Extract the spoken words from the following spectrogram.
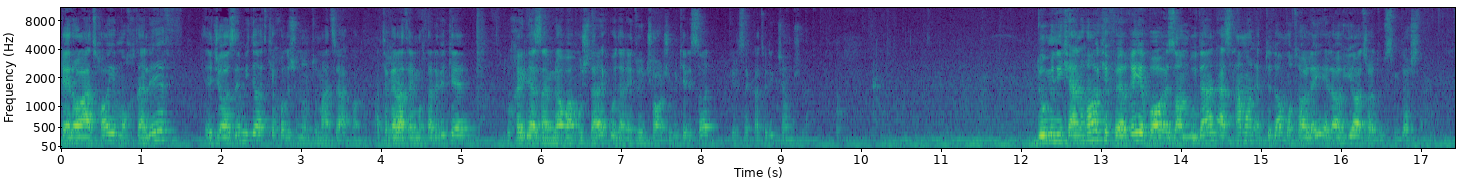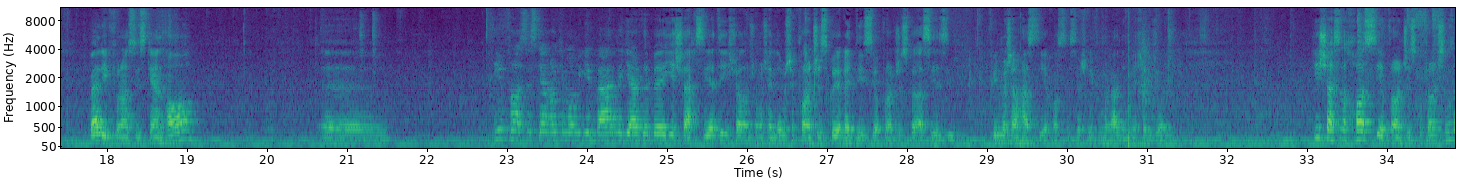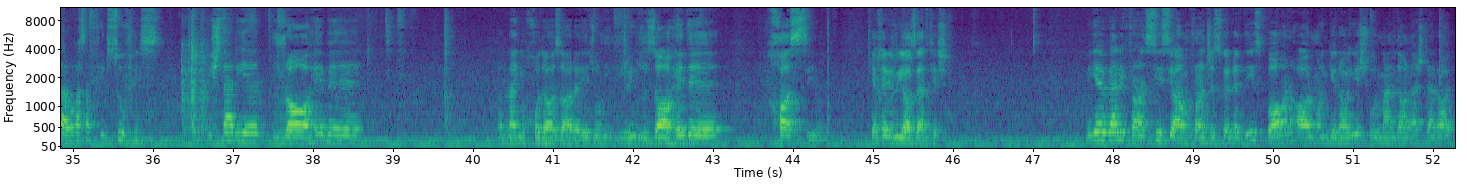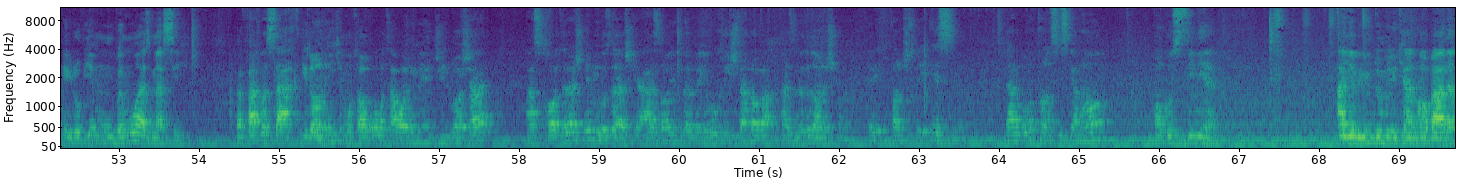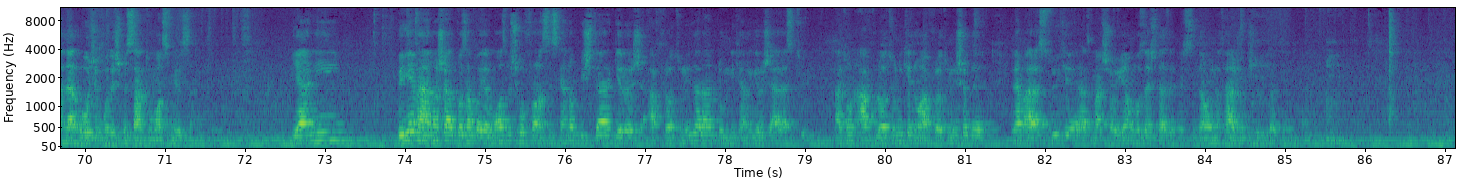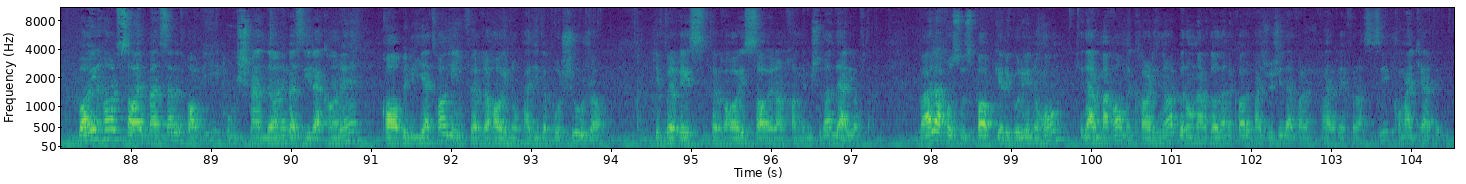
قرائت های مختلف اجازه می‌داد که خودشون اون تو مطرح کنن. حتی قرائت های مختلفی که تو خیلی از زمینه‌ها با هم مشترک بودن. یعنی تو این چارچوب کلیسا کلیسا کاتولیک جمع شدن. دومینیکن ها که فرقه واعظان بودند از همان ابتدا مطالعه الهیات را دوست می داشتن. ولی فرانسیسکن ها این فرانسیسکن ها که ما میگیم برمیگرده به یه شخصیتی شاید شما شنیده باشه فرانچسکوی قدیس یا فرانچسکو آسیزی. فیلمش هم هست ی خاص نیستش فیلم قدیمی خیلی جالب. یه شخصیت خاصیه فرانچسکو. فرانچسکو در واقع اصلا فیلسوف نیست. بیشتر یه راهب نگیم خدازاره یه جور زاهد خاصیه که خیلی ریاضت کشه. میگه ولی فرانسیس یا هم فرانچسکو قدیس با آن آرمانگرایی شورمندانش در راه پیروی مو به مو از مسیح. و فقر سختگیرانه ای که مطابق با تعالیم انجیل باشد از خاطرش نمیگذشت که اعضای فرقه او خیشتن را وقت فضیلت دانش کنند فرانچسکو اسمه. در واقع فرانسیسکن ها آگوستینی. اگه بگیم دومینیکن ها بعدا در اوج خودش به سنت توماس می‌رسن. یعنی به یه معنا شاید بازم با ارماز بشه که فرانسیسکن ها بیشتر گرایش افلاطونی دارن دومینیکن ها گرایش ارسطویی. حتی اون افلاطونی که نو افلاطونی شده اینم ارسطویی که از مشایان گذشته از ابن سینا اونها ترجمه شده بود. با این حال صاحب منصب پاپی هوشمندانه و زیرکانه قابلیت های این فرقه های نوپدید پرشور را که فرقه فرقه های سائران خوانده می‌شدن دریافتند و علا خصوص پاپ گریگوری نهم که در مقام کاردینال به رونق دادن کار پژوهشی در فرقه فرانسیسی کمک کرده بود.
